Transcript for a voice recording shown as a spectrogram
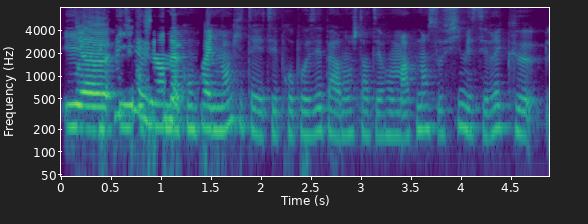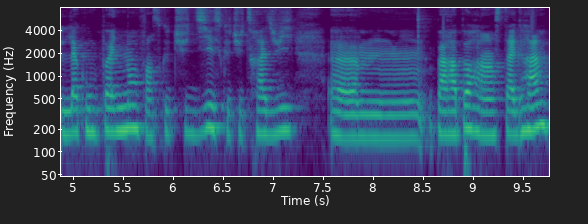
Et, euh, et il y a un accompagnement qui t'a été proposé? Pardon, je t'interromps maintenant, Sophie, mais c'est vrai que l'accompagnement, enfin ce que tu dis et ce que tu traduis euh, par rapport à Instagram,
